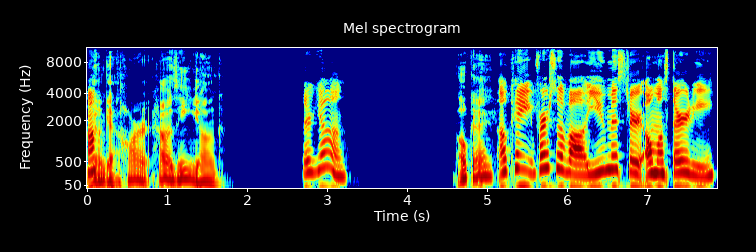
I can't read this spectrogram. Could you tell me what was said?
Huh? Young at heart. How is he young? They're young. Okay. Okay, first of all, you Mister almost thirty.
